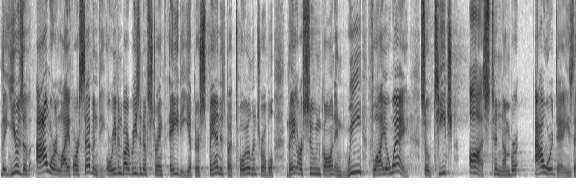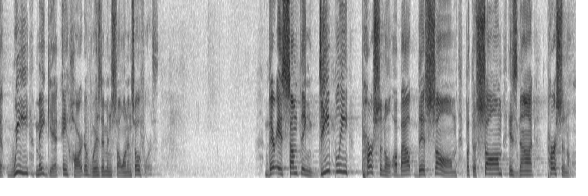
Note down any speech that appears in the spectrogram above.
The years of our life are 70, or even by reason of strength 80, yet their span is but toil and trouble. They are soon gone, and we fly away. So teach us to number our days that we may get a heart of wisdom, and so on and so forth. There is something deeply personal about this psalm, but the psalm is not personal.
